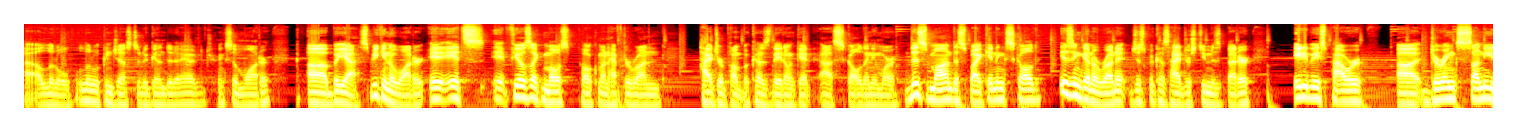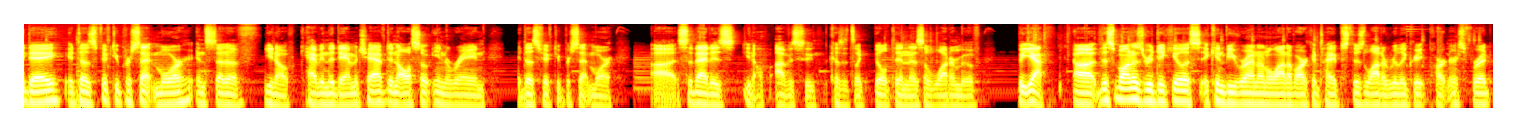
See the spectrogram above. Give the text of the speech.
a little a little congested again today. I have to drink some water. Uh, but yeah, speaking of water, it, it's it feels like most Pokemon have to run Hydro Pump because they don't get uh, Scald anymore. This Mon, despite getting Scald, isn't going to run it just because Hydro Steam is better. 80 base power, uh, during sunny day, it does 50% more instead of, you know, having the damage halved. And also in rain, it does 50% more. Uh, so that is, you know, obviously because it's like built in as a water move. But yeah, uh, this mon is ridiculous. It can be run on a lot of archetypes. There's a lot of really great partners for it.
